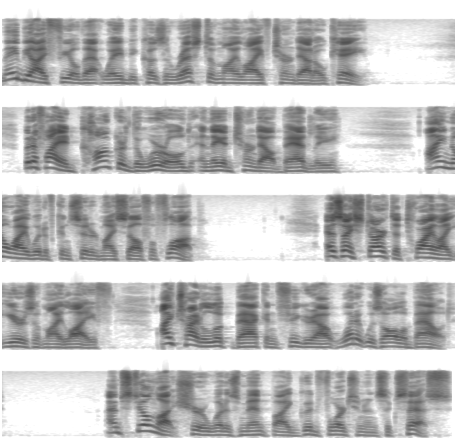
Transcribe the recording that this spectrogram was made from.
Maybe I feel that way because the rest of my life turned out okay. But if I had conquered the world and they had turned out badly, I know I would have considered myself a flop. As I start the twilight years of my life, I try to look back and figure out what it was all about. I'm still not sure what is meant by good fortune and success.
